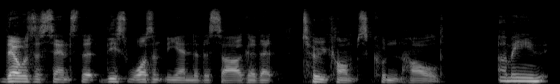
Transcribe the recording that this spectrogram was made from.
there was a sense that this wasn't the end of the saga, that two comps couldn't hold. I mean,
